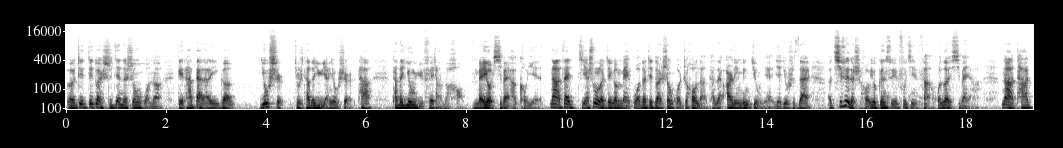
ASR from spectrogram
呃这这段时间的生活呢，给他带来了一个优势，就是他的语言优势。他他的英语非常的好，没有西班牙口音。那在结束了这个美国的这段生活之后呢，他在二零零九年，也就是在呃七岁的时候，又跟随父亲返回了西班牙。那他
